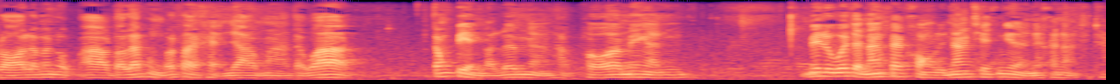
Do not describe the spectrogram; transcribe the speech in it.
ร้อนแล้วมันอบอ้าวตอนแรกผมก็ใส่แขนยาวมา แต่ว่าต้องเปลี่ยนก่อนเริ่มงานครับ เพราะว่าไม่งั้น ไม่รู้ว่าจะนั่งแพ็คของหรือนั่งเช็ดเหงื่อในขณะที่ท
